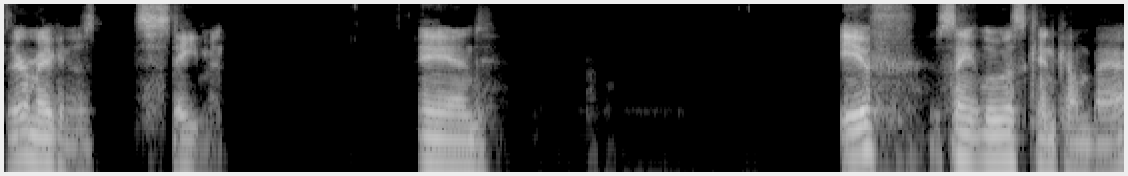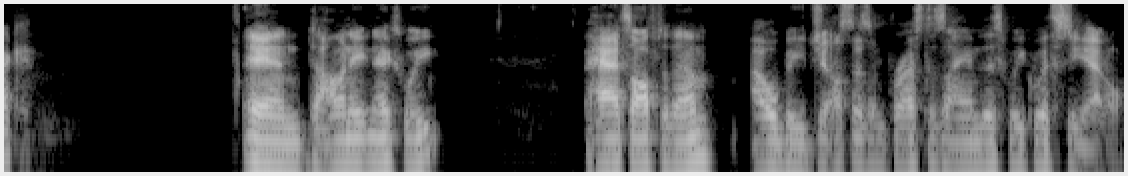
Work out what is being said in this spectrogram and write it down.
They're making a statement. And if St. Louis can come back and dominate next week, hats off to them. I will be just as impressed as I am this week with Seattle.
